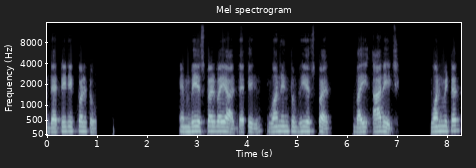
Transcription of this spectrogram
that is equal to mv square by r that is 1 into v square by r is 1 meter.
